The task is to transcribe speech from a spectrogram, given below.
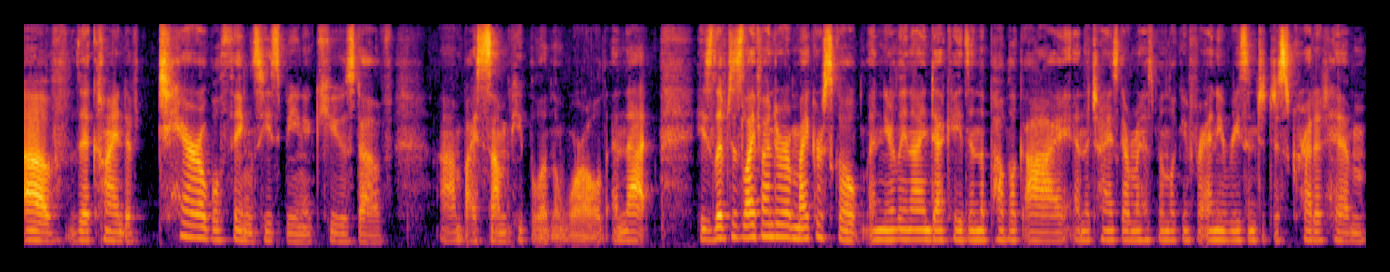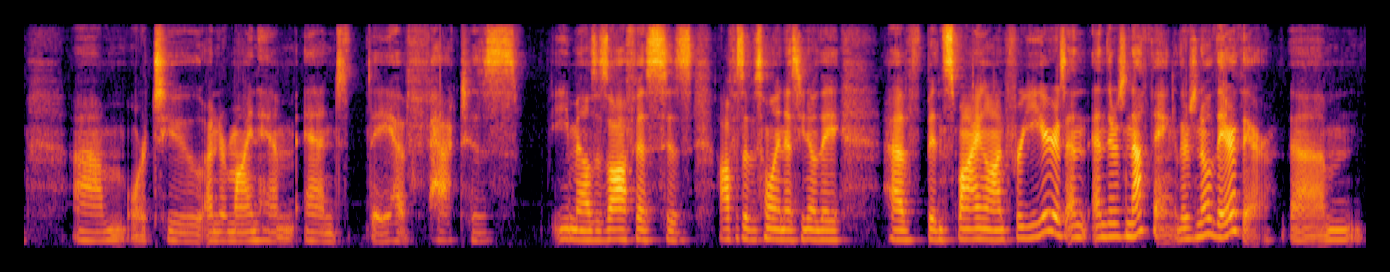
of the kind of terrible things he's being accused of um, by some people in the world, and that he's lived his life under a microscope and nearly nine decades in the public eye, and the Chinese government has been looking for any reason to discredit him um, or to undermine him, and they have hacked his emails, his office, his office of His Holiness. You know, they have been spying on for years, and, and there's nothing. There's no there there. Um,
